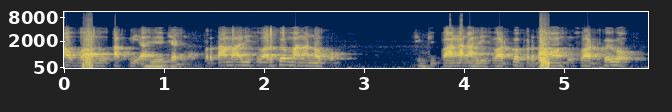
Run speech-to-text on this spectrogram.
awalu akli ahli jannah. Pertama ahli swarga mangan nopo. Sing dipangan ahli swarga pertama masuk swarga yo.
